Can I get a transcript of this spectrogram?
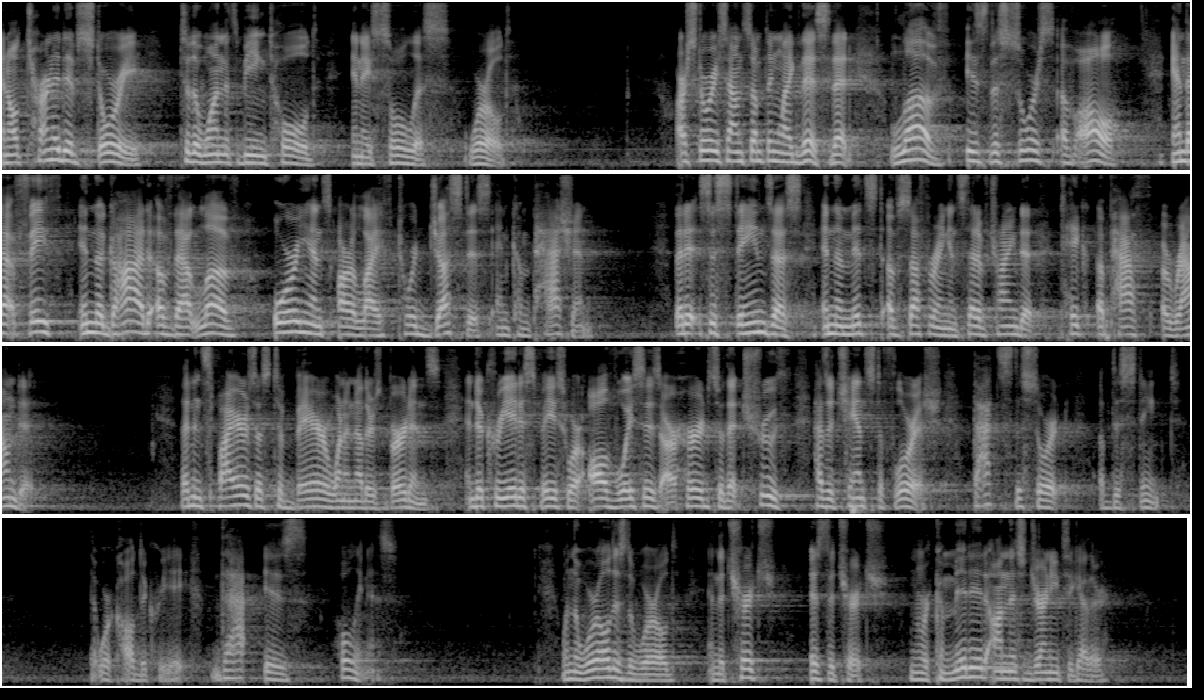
an alternative story to the one that's being told in a soulless world. Our story sounds something like this that love is the source of all, and that faith in the God of that love orients our life toward justice and compassion. That it sustains us in the midst of suffering instead of trying to take a path around it. That inspires us to bear one another's burdens and to create a space where all voices are heard so that truth has a chance to flourish. That's the sort of distinct that we're called to create. That is holiness. When the world is the world and the church is the church, and we're committed on this journey together,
